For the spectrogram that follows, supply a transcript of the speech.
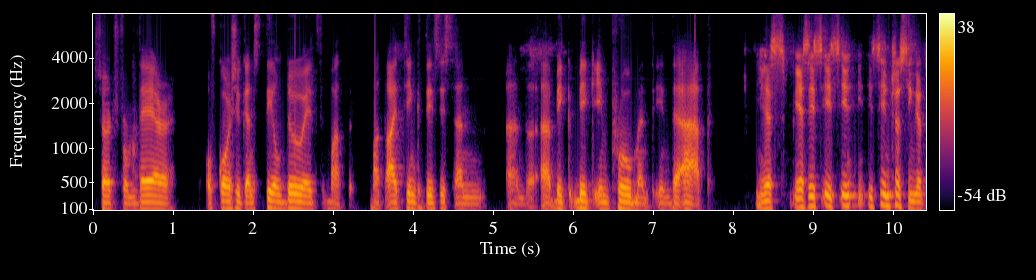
search from there. Of course, you can still do it, but but I think this is an and a big big improvement in the app. Yes, yes, it's it's it's interesting that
